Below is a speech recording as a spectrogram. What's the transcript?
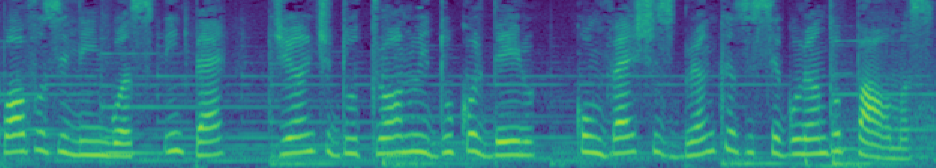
povos e línguas, em pé, diante do trono e do cordeiro, com vestes brancas e segurando palmas.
